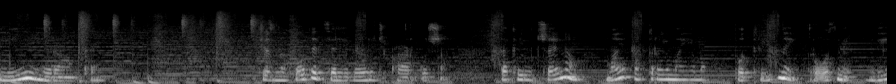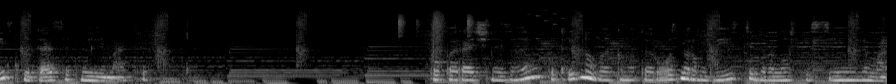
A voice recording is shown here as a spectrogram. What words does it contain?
лінії рамки, що знаходиться ліворуч аркуша. Таким чином ми отримаємо потрібний розмір 210 мм. Поперечний згин потрібно виконати розміром 297 мм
